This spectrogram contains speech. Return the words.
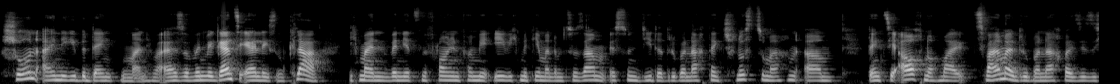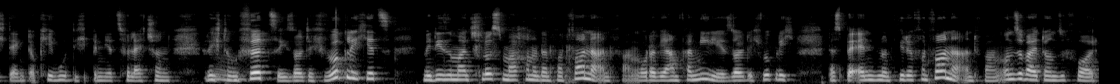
schon einige Bedenken manchmal. Also, wenn wir ganz ehrlich sind, klar, ich meine, wenn jetzt eine Freundin von mir ewig mit jemandem zusammen ist und die darüber nachdenkt, Schluss zu machen, ähm, denkt sie auch nochmal zweimal drüber nach, weil sie sich denkt, okay, gut, ich bin jetzt vielleicht schon Richtung Mhm. 40. Sollte ich wirklich jetzt mit diesem Mann Schluss machen und dann von vorne anfangen? Oder wir haben Familie. Sollte ich wirklich das beenden und wieder von vorne anfangen? Und so weiter und so fort.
